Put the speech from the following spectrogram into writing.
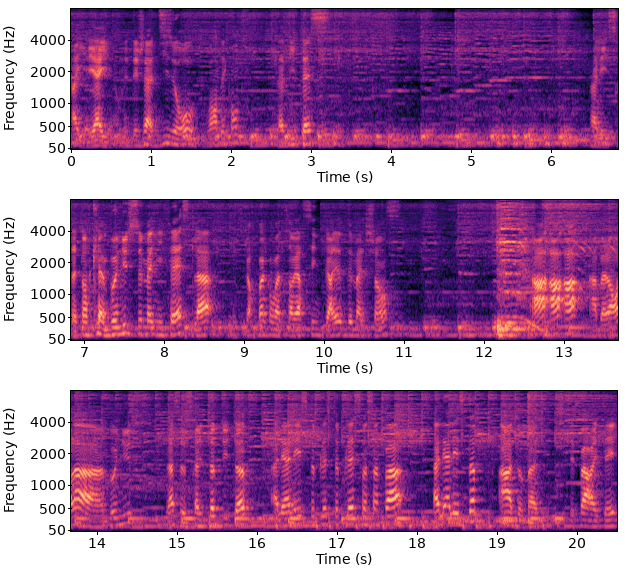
Aïe aïe aïe, on est déjà à 10 euros, vous vous rendez compte? La vitesse. Allez, il serait temps qu'un bonus se manifeste là. J'espère pas qu'on va traverser une période de malchance. Ah ah ah Ah bah alors là, un bonus, là ce serait le top du top. Allez, allez, s'il te plaît, s'il te plaît, sois sympa. Allez, allez, stop Ah dommage, c'est pas arrêté.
